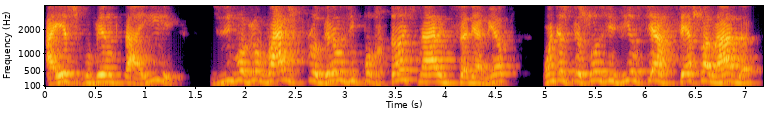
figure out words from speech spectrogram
a esse governo que está aí desenvolveu vários programas importantes na área de saneamento, onde as pessoas viviam sem acesso a nada.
